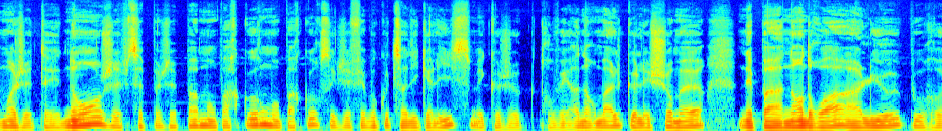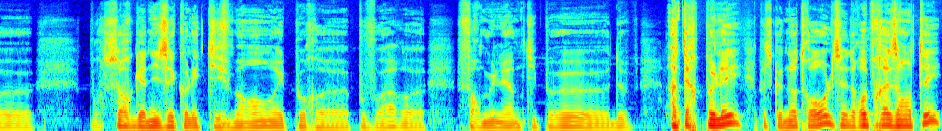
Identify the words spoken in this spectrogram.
Moi, j'étais non, je n'ai pas mon parcours. Mon parcours, c'est que j'ai fait beaucoup de syndicalisme et que je trouvais anormal que les chômeurs n'aient pas un endroit, un lieu pour, euh, pour s'organiser collectivement et pour euh, pouvoir euh, formuler un petit peu, interpeller, parce que notre rôle, c'est de représenter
